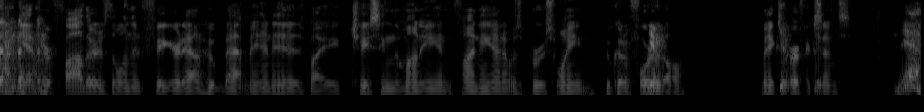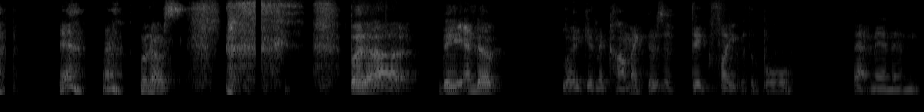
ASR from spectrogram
and, yet her father is the one that figured out who Batman is by chasing the money and finding out it was Bruce Wayne who could afford Yep. it all. Makes Yep, perfect sense. Yeah, yeah, eh, who knows? but uh, they end up like in the comic. There's a big fight with a bull. Batman and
